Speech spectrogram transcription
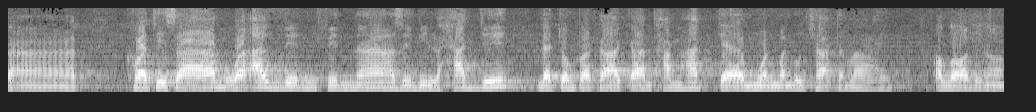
สะอาด ข้อที่สามوأذن في الناس بالحج และจงประกาศการทำฮัจแก่มวลมนุษยชาติทั้งหลายอัลลอฮ์พี่น้อง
